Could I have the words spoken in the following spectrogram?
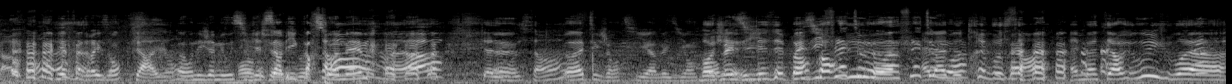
Il n'y a pas de raison. Euh, on n'est jamais aussi Bon, bien servi que par soi-même. Voilà. Tu as des Euh. Ah, t'es gentil, hein, vas-y encore. Bon, je, vas-y. je les ai pas Vas-y, encore vus, flatte-moi, euh, Elle a de très beaux seins. Elle m'interviewe, oui, je vois,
